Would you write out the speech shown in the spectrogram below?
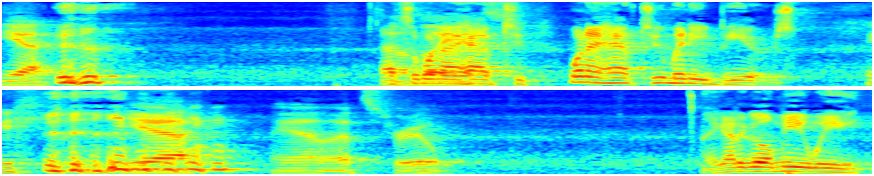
Yeah, That's when I have it's- too when I have too many beers. yeah, yeah. That's true. I gotta go MeWe.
